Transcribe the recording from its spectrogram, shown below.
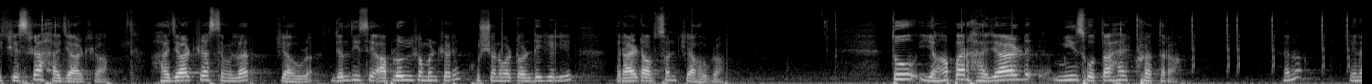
किसका हज़ार का हज़ार का सिमिलर, क्या होगा जल्दी से आप लोग भी कमेंट करें क्वेश्चन नंबर ट्वेंटी के लिए राइट ऑप्शन क्या होगा? तो यहाँ पर हज़ार मीन्स होता है खतरा, है ना? In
